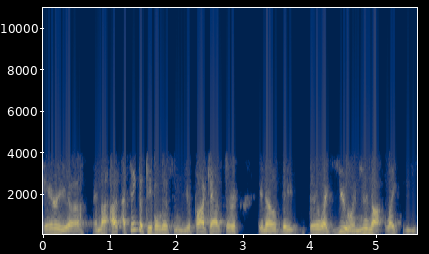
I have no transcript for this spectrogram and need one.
area, and I, I think the people listening to your podcast are, you know, they they're like you, and you're not like these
